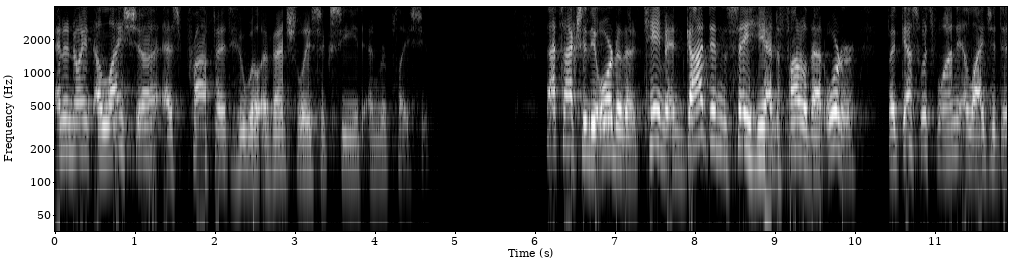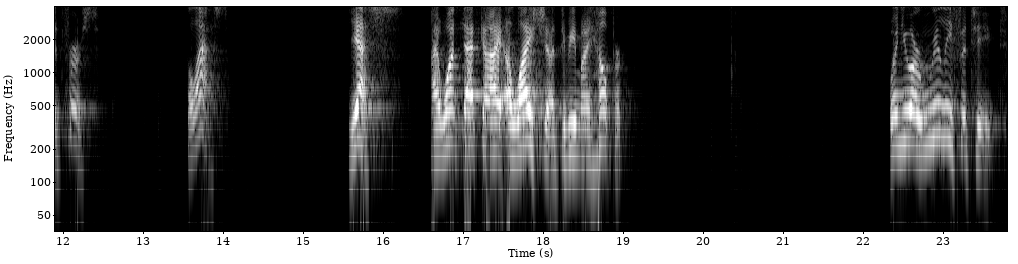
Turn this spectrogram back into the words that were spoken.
And anoint Elisha as prophet who will eventually succeed and replace you. That's actually the order that it came in. God didn't say he had to follow that order, but guess which one Elijah did first? The last. Yes, I want that guy Elisha to be my helper. When you are really fatigued,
